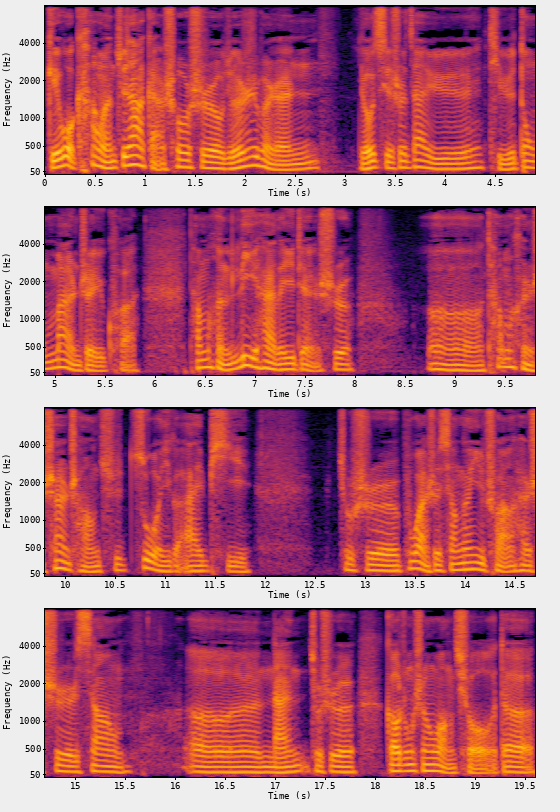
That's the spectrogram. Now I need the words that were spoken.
给我看完最大感受是，我觉得日本人，尤其是在于体育动漫这一块，他们很厉害的一点是，呃，他们很擅长去做一个 IP，就是不管是香根一传，还是像，呃，男就是高中生网球的。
